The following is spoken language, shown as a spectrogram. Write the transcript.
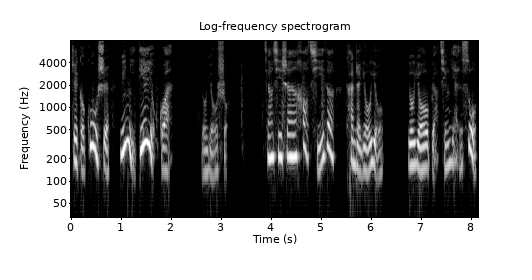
这个故事与你爹有关。悠悠说。江西山好奇的看着悠悠，悠悠表情严肃，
